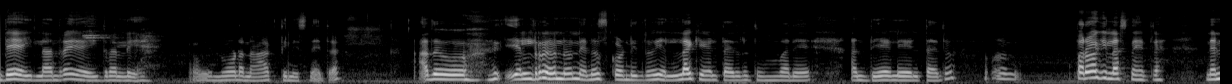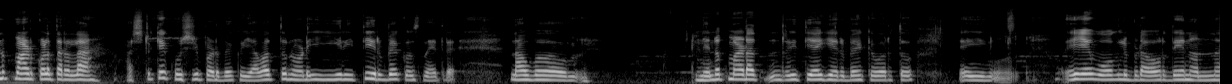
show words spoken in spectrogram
ಇದೇ ಇಲ್ಲಾಂದರೆ ಇದರಲ್ಲಿ ನೋಡೋಣ, ಹಾಕ್ತೀನಿ ಸ್ನೇಹಿತರೆ. ಅದು ಎಲ್ಲರೂ ನೆನೆಸ್ಕೊಂಡಿದ್ರು, ಎಲ್ಲ ಕೇಳ್ತಾಯಿದ್ರು ತುಂಬಾ ಅಂತೇಳಿ ಹೇಳ್ತಾಯಿದ್ರು ಪರವಾಗಿಲ್ಲ ಸ್ನೇಹಿತರೆ, ನೆನಪು ಮಾಡ್ಕೊಳ್ತಾರಲ್ಲ, ಅಷ್ಟಕ್ಕೆ ಖುಷಿ ಪಡಬೇಕು. ಯಾವತ್ತೂ ನೋಡಿ ಈ ರೀತಿ ಇರಬೇಕು ಸ್ನೇಹಿತರೆ. ನಾವು ನೆನಪು ಮಾಡೋ ರೀತಿಯಾಗಿ ಇರಬೇಕು ಹೊರತು ಏ, ಹೋಗ್ಲಿ ಬಿಡು ಅವ್ರದ್ದೇನು ಅನ್ನೋ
